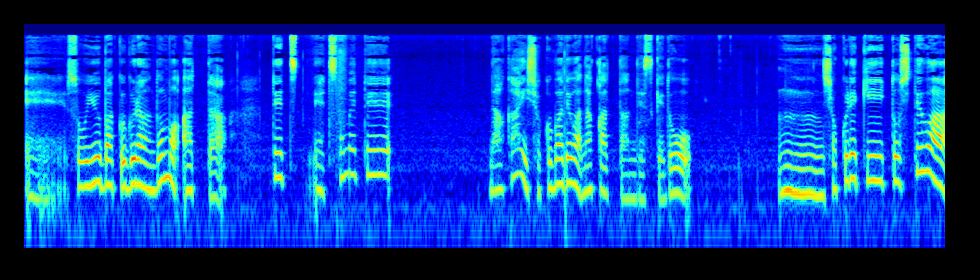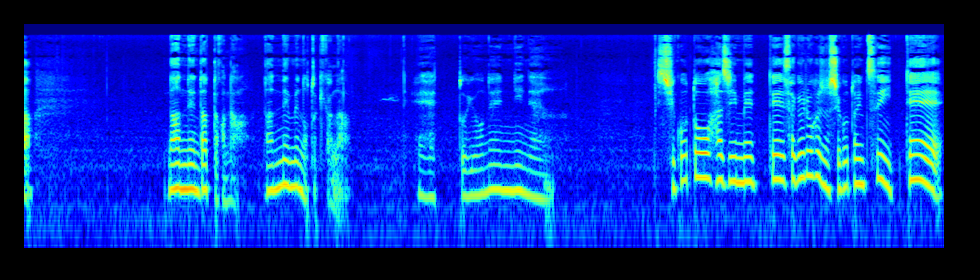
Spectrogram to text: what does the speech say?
えー、そういうバックグラウンドもあった。で、えー、勤めて長い職場ではなかったんですけどうん職歴としては何年だったかな？何年目の時かな？えー、っと4年2年。仕事を始めて作業療法士の仕事について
